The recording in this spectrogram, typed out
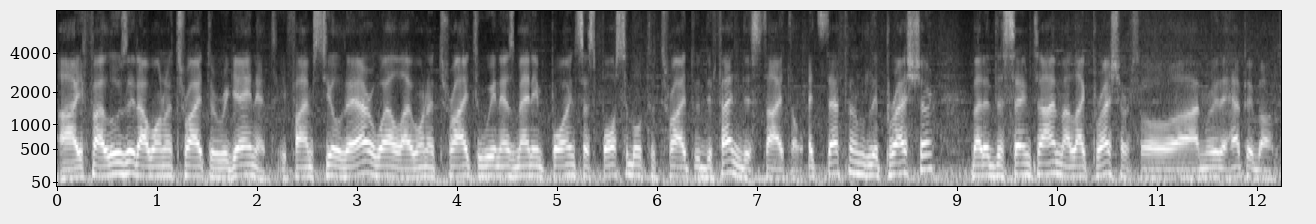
Uh, if I lose it, I want to try to regain it. If I'm still there, well, I want to try to win as many points as possible to try to defend this title. It's definitely pressure, but at the same time, I like pressure, so uh, I'm really happy about it.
